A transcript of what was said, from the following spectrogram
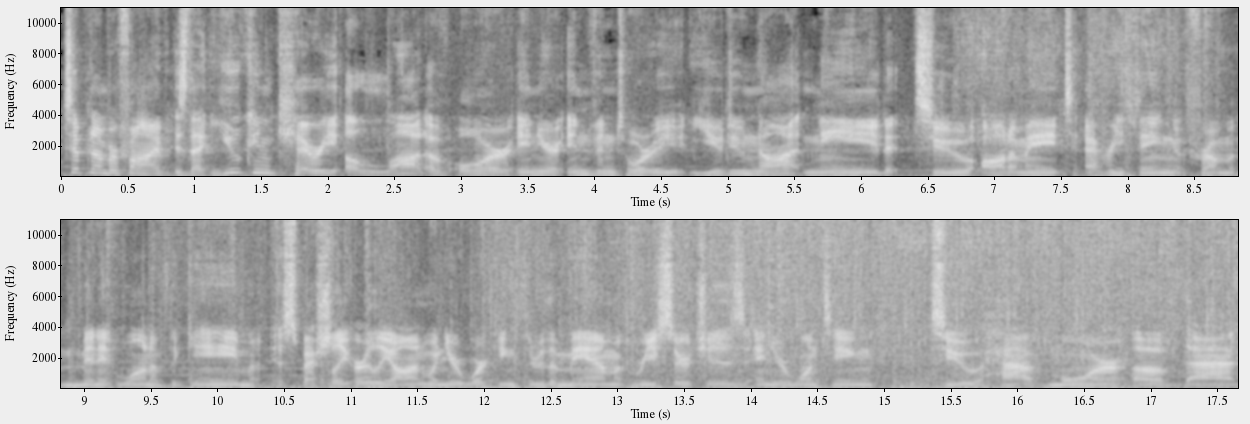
Tip number five is that you can carry a lot of ore in your inventory. You do not need to automate everything from minute one of the game, especially early on when you're working through the MAM researches and you're wanting to have more of that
